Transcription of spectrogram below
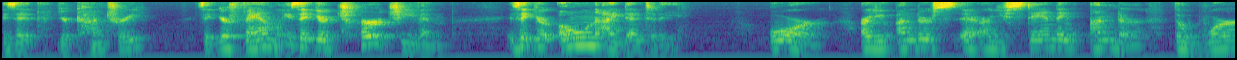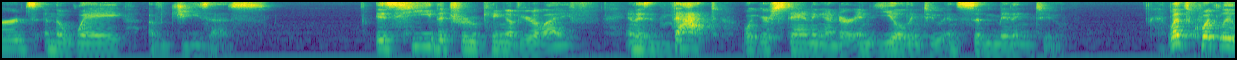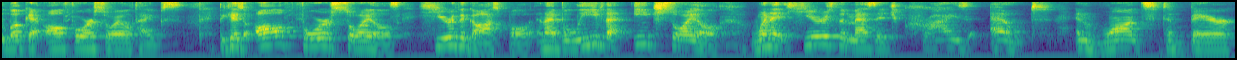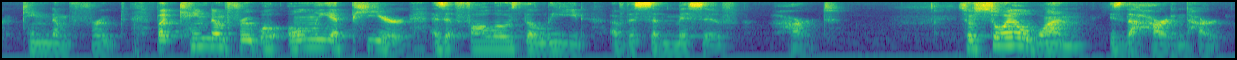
Is it your country? Is it your family? Is it your church, even? Is it your own identity? Or are you under are you standing under the words and the way of Jesus? Is he the true king of your life? And is that what you're standing under and yielding to and submitting to? Let's quickly look at all four soil types because all four soils hear the gospel, and I believe that each soil, when it hears the message, cries out and wants to bear kingdom fruit. But kingdom fruit will only appear as it follows the lead of the submissive heart. So, soil one is the hardened heart.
